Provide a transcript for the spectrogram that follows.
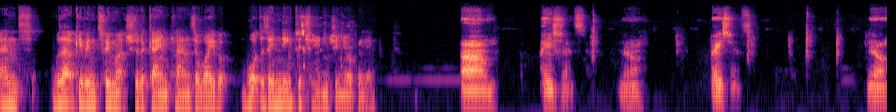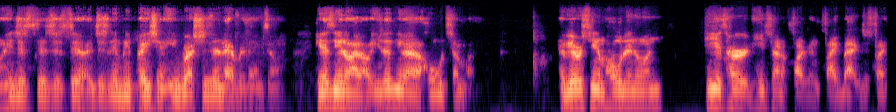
And without giving too much of the game plans away, but what does he need to change in your opinion? Um, patience, you know, patience. You know, he just, is just, yeah, just need to be patient. He rushes into everything, so he doesn't even know how to, he doesn't even know how to hold someone. Have you ever seen him hold anyone? He is hurt. He's trying to fucking fight back. Just fight.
